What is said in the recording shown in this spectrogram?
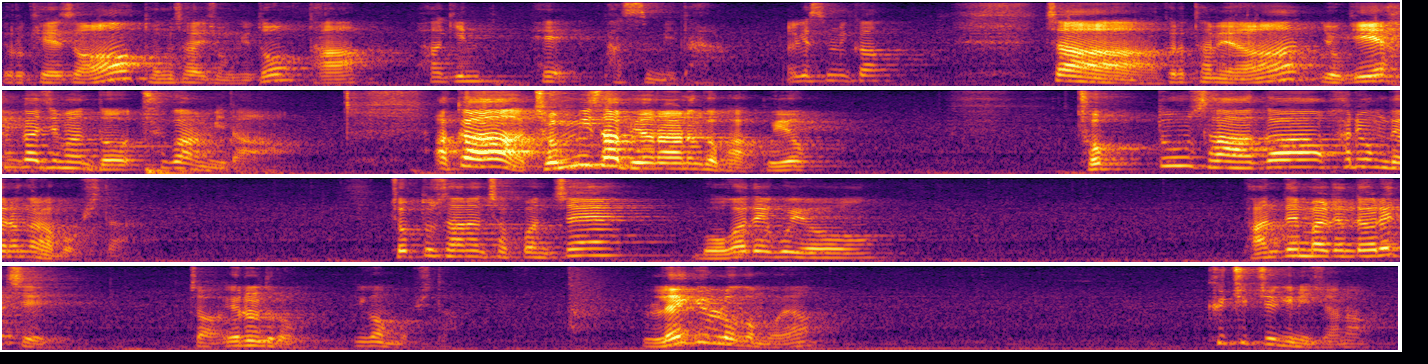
이렇게 해서 동사의 종류도 다 확인해 봤습니다. 알겠습니까? 자, 그렇다면 여기에 한 가지만 더 추가합니다. 아까 전미사 변화하는 거 봤고요. 접두사가 활용되는 걸 봅시다. 접두사는 첫 번째 뭐가 되고요? 반대말 된다 그랬지? 자, 예를 들어 이거 봅시다. 레귤러가 뭐야? 규칙적인이잖아.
